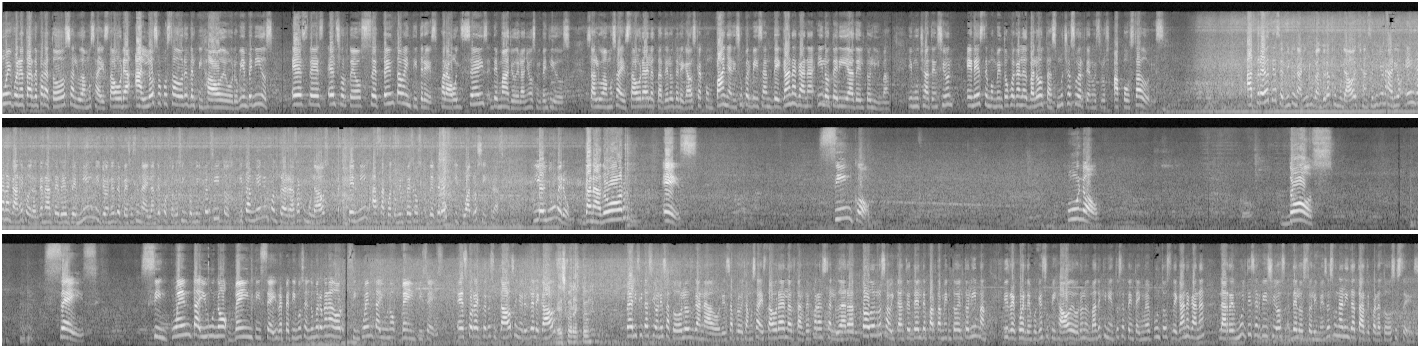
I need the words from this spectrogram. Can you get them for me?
Muy buena tarde para todos. Saludamos a esta hora a los apostadores del Pijao de Oro. Bienvenidos. Este es el sorteo 7023 para hoy 6 de mayo del año 2022. Saludamos a esta hora de la tarde a los delegados que acompañan y supervisan de Gana Gana y Lotería del Tolima. Y mucha atención, en este momento juegan las balotas. Mucha suerte a nuestros apostadores. Atrévete a ser millonario jugando el acumulado de chance millonario en Gana Gana y podrás ganarte desde mil millones de pesos en adelante por solo cinco mil pesitos. Y también encontrarás acumulados de mil hasta cuatro mil pesos de tres y cuatro cifras. Y el número ganador es 5, 1, 2, 6, 51, 26. Repetimos el número ganador, 51, 26. ¿Es correcto el resultado, señores delegados? Es correcto. Felicitaciones a todos los ganadores. Aprovechamos a esta hora de la tarde para saludar a todos los habitantes del departamento del Tolima. Y recuerden, jueguen su pijado de oro en los más de 579 puntos de Gana Gana, la red multiservicios de los tolimenses. Una linda tarde para todos ustedes.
